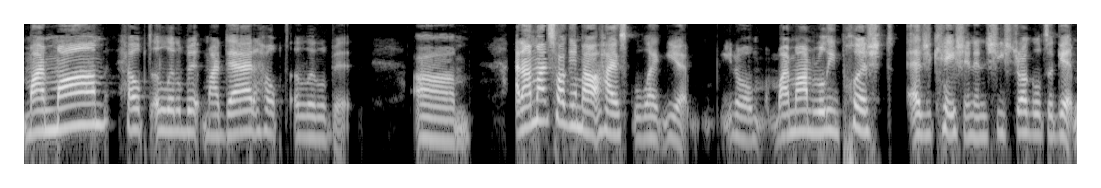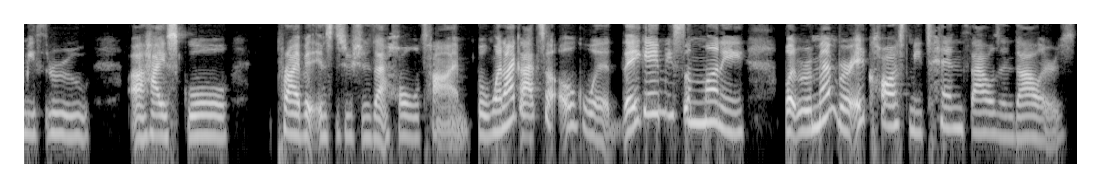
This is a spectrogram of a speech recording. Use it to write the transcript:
My mom helped a little bit. My dad helped a little bit. Um, and I'm not talking about high school. Like, yeah, you know, my mom really pushed education and she struggled to get me through uh, high school private institutions that whole time. But when I got to Oakwood, they gave me some money. But remember, it cost me $10,000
